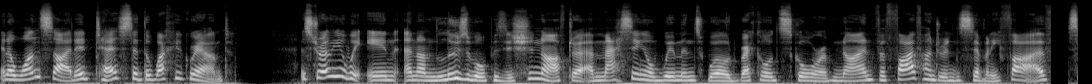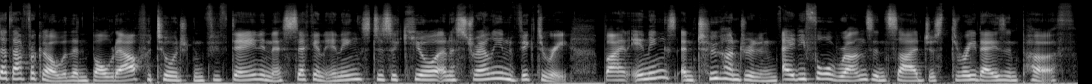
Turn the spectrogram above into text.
in a one sided test at the WACA ground. Australia were in an unlosable position after amassing a women's world record score of 9 for 575. South Africa were then bowled out for 215 in their second innings to secure an Australian victory by an innings and 284 runs inside just three days in Perth.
